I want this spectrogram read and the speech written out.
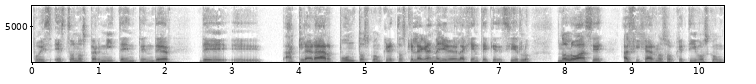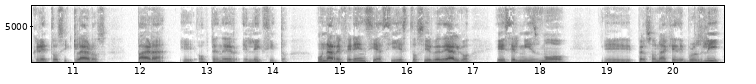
pues esto nos permite entender de eh, aclarar puntos concretos que la gran mayoría de la gente, hay que decirlo, no lo hace al fijarnos objetivos concretos y claros para eh, obtener el éxito. Una referencia, si esto sirve de algo, es el mismo eh, personaje de Bruce Lee,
